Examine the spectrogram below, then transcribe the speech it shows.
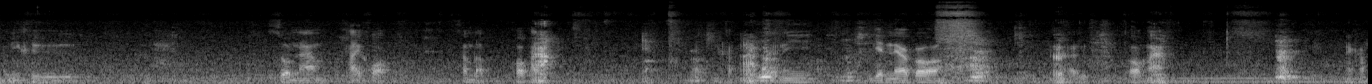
อันนี้คือส้วมน้ำท้ายขอบ สำหรับพ่อพันธุ์นะครับตอนนี้เย็นแล้วก็ออกมานะครับ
